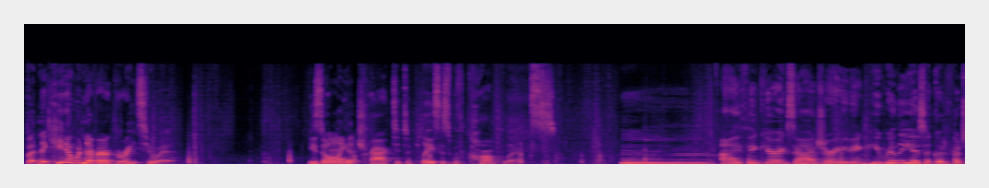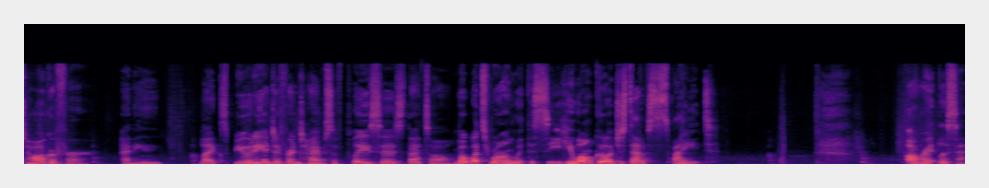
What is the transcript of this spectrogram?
But Nikita would never agree to it. He's only attracted to places with conflicts. Hmm, I think you're exaggerating. He really is a good photographer. And he likes beauty in different types of places, that's all. But what's wrong with the sea? He won't go just out of spite. All right, listen.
